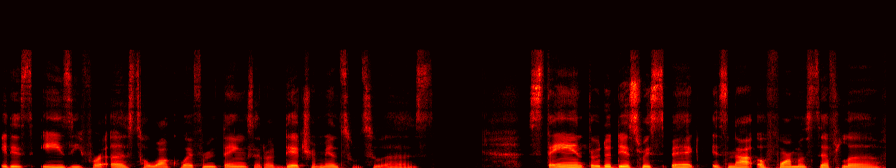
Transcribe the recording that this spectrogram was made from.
it is easy for us to walk away from things that are detrimental to us. Staying through the disrespect is not a form of self love.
